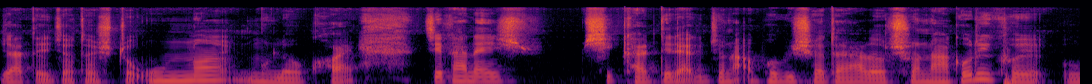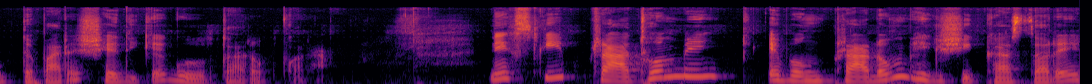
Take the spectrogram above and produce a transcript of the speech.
যাতে যথেষ্ট উন্নয়নমূলক হয়। যেখানে শিক্ষার্থীরা একজন ভবিষ্যতের আদর্শ নাগরিক হয়ে উঠতে পারে সেদিকে গুরুত্ব আরোপ করা। নেক্সট কি, প্রাথমিক এবং প্রারম্ভিক শিক্ষা স্তরে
